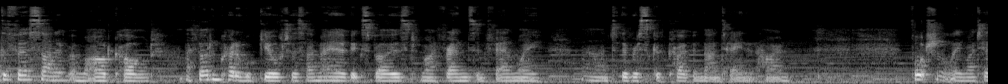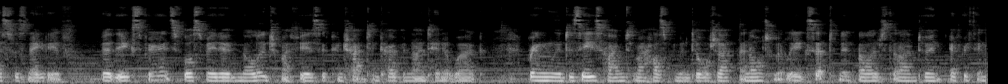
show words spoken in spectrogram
At the first sign of a mild cold, I felt incredible guilt as I may have exposed my friends and family uh, to the risk of COVID-19 at home. Fortunately, my test was negative, but the experience forced me to acknowledge my fears of contracting COVID-19 at work, bringing the disease home to my husband and daughter, and ultimately accept and acknowledge that I'm doing everything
